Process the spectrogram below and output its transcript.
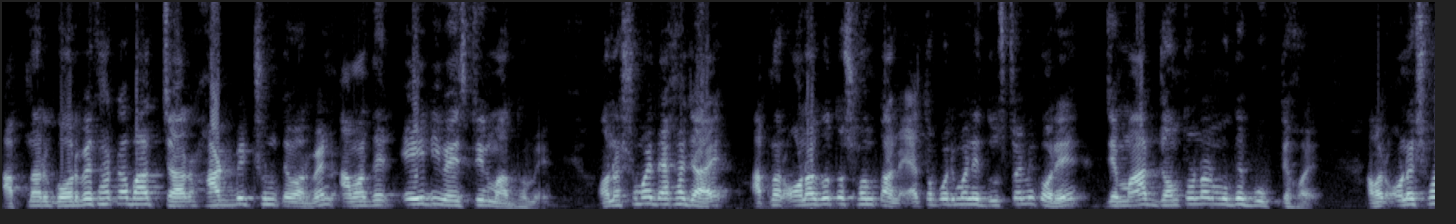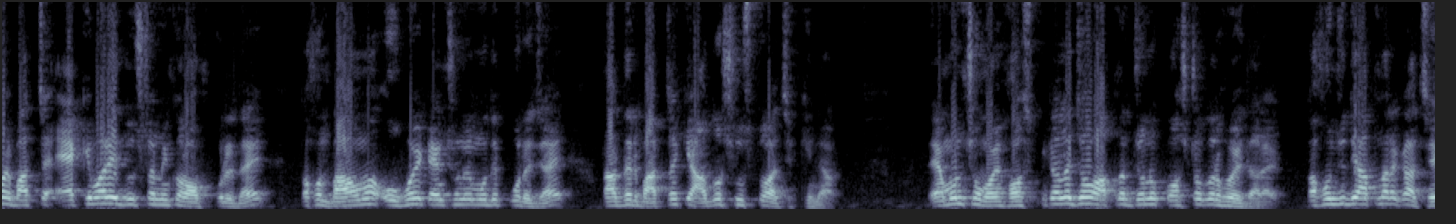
আপনার গর্ভে থাকা বাচ্চার হার্টবিট শুনতে পারবেন আমাদের এই ডিভাইসটির মাধ্যমে। অনেক সময় দেখা যায়, আপনার অনাগত সন্তান এত পরিমাণে দুষ্টামি করে যে মার যন্ত্রণার মধ্যে ভুগতে হয়। আবার অনেক সময় বাচ্চা একেবারেই দুষ্টামি করে অফ করে দেয়, তখন বাবা মা উভয় টেনশনের মধ্যে পড়ে যায়, তাদের বাচ্চা কি আদৌ সুস্থ আছে কিনা? এমন সময় হসপিটালে যাওয়া আপনার জন্য কষ্টকর হয়ে দাঁড়ায়। তখন যদি আপনার কাছে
